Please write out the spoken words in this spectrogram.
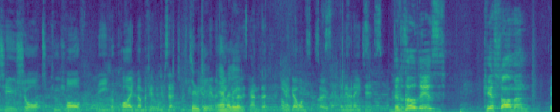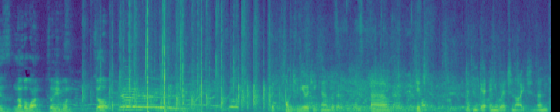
Too short of the required number to get 50%. Which means So we to eliminate Emily. the lowest candidate and we go on. So eliminated. The result is Keir Starmer is number one, so he won. So, the continuity candidate um, did didn't get anywhere tonight. And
